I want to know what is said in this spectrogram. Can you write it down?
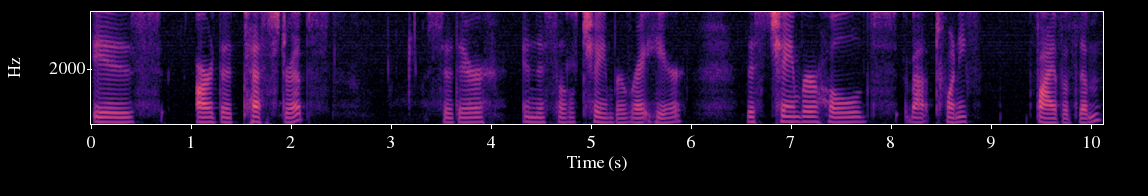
is are the test strips. So they're in this little chamber right here. This chamber holds about 25 of them.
